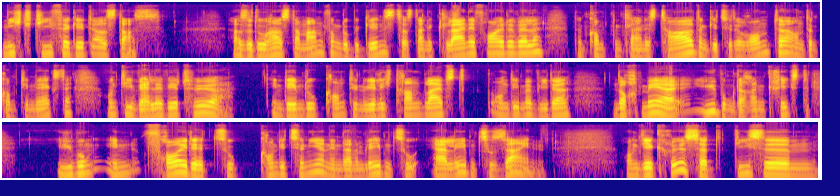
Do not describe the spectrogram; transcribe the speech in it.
nicht tiefer geht als das. Also du hast am Anfang, du beginnst, hast eine kleine Freudewelle, dann kommt ein kleines Tal, dann geht es wieder runter und dann kommt die nächste und die Welle wird höher, indem du kontinuierlich dran bleibst und immer wieder noch mehr Übung daran kriegst, Übung in Freude zu konditionieren, in deinem Leben zu erleben, zu sein. Und je größer diese,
